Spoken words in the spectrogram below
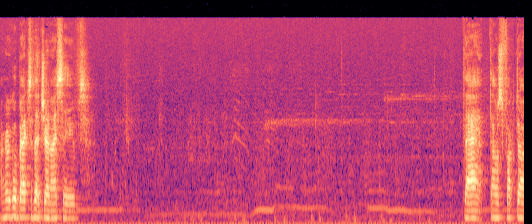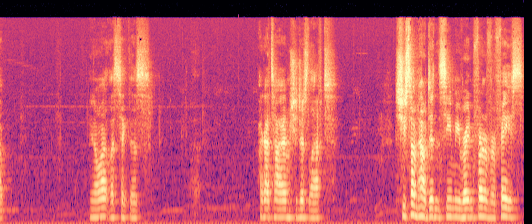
I'm gonna go back to that gen I saved. That that was fucked up. You know what? Let's take this. I got time. She just left. She somehow didn't see me right in front of her face.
